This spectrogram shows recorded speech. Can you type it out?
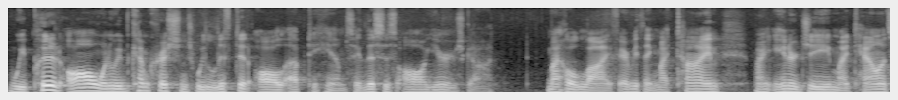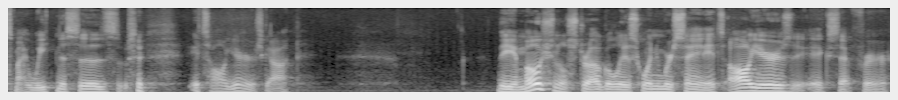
we put it all, when we become Christians, we lift it all up to him. Say, this is all yours, God. My whole life, everything, my time, my energy, my talents, my weaknesses, it's all yours, God. The emotional struggle is when we're saying it's all yours except for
